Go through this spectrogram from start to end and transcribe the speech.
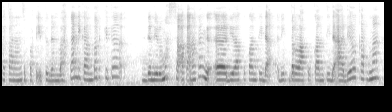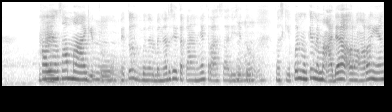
tekanan seperti itu. Dan bahkan di kantor kita dan di rumah seakan-akan nggak eh, dilakukan tidak diperlakukan tidak adil karena hal yang sama gitu. Itu benar-benar sih tekanannya kerasa di situ. Meskipun mungkin memang ada orang-orang yang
